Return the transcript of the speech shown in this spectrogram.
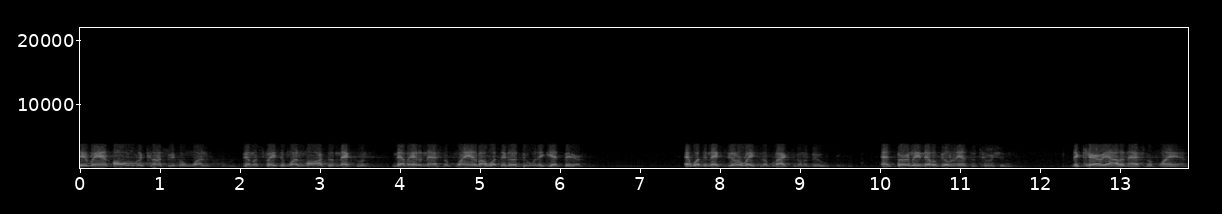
They ran all over the country from one demonstration, one march to the next one, never had a national plan about what they're going to do when they get there and what the next generation of blacks are going to do. And thirdly, never built an institution to carry out a national plan.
